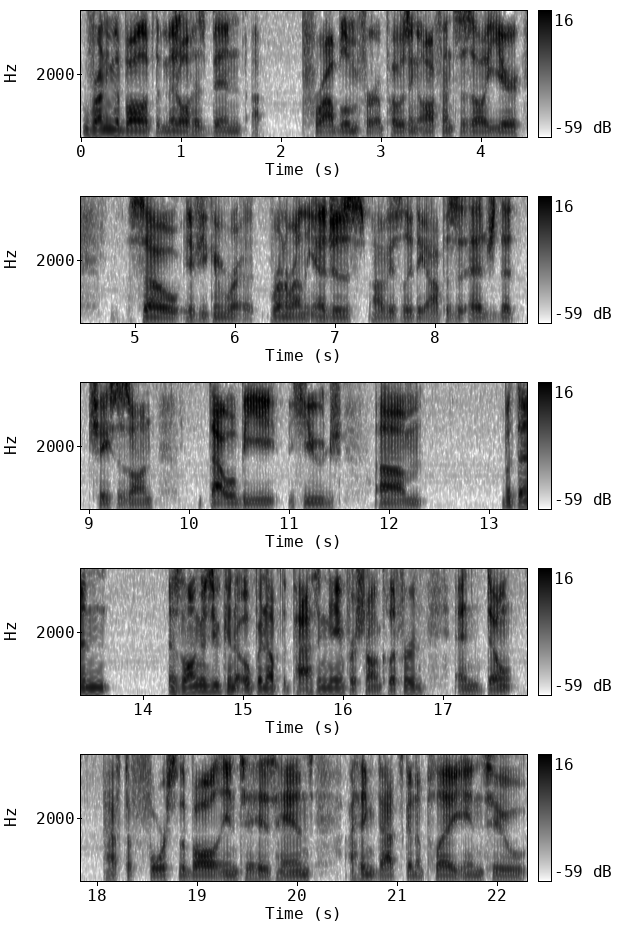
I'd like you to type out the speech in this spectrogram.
running the ball up the middle has been a problem for opposing offenses all year. So if you can r- run around the edges, obviously the opposite edge that Chase is on, that will be huge. Um, but then, as long as you can open up the passing game for Sean Clifford and don't have to force the ball into his hands, I think that's going to play into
